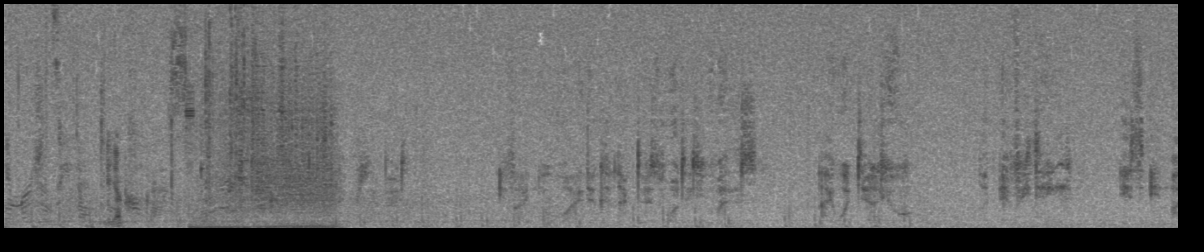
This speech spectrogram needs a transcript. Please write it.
Emergency vent in Yep. progress. I would tell you, but everything is in my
